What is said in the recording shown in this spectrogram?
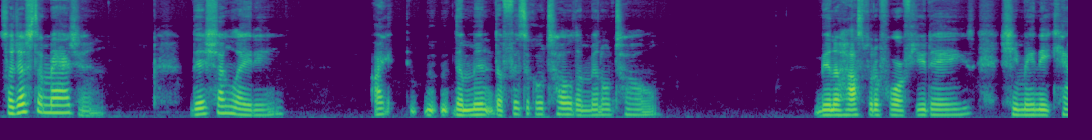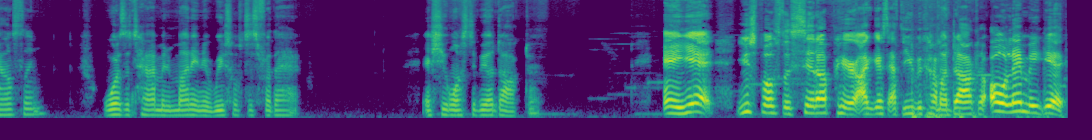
So just imagine this young lady, I the men, the physical toll, the mental toll, been in a hospital for a few days. She may need counseling. Where's the time and money and resources for that? And she wants to be a doctor. And yet, you're supposed to sit up here, I guess, after you become a doctor. Oh, let me get.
